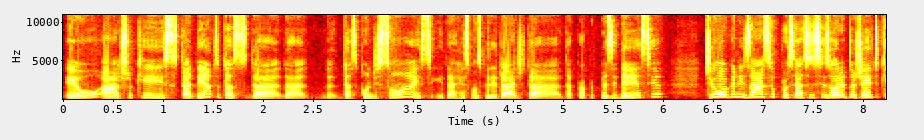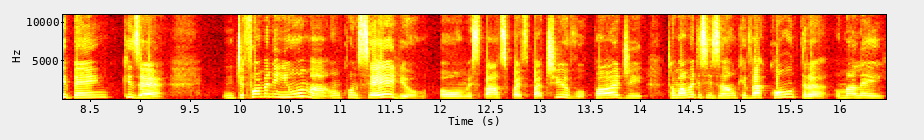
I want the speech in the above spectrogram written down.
eu acho que isso está dentro das, da, da, das condições e da responsabilidade da, da própria presidência de organizar seu processo decisório do jeito que bem quiser. De forma nenhuma, um conselho ou um espaço participativo pode tomar uma decisão que vá contra uma lei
